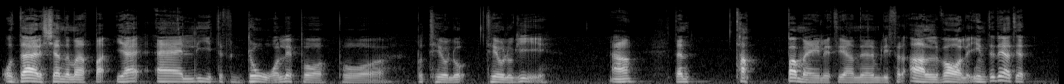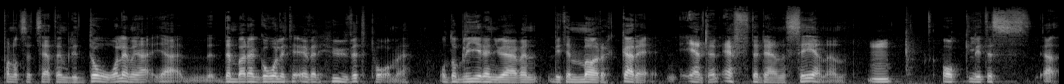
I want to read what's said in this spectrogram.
Och där känner man att jag är lite för dålig på, på, på teolo, teologi. ja, Den tappar mig lite grann när den blir för allvarlig. Inte det att jag på något sätt säger att den blir dålig, men jag, jag, den börjar gå lite över huvudet på mig. Och då blir den ju även lite mörkare egentligen efter den scenen. mm. Och lite ja,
